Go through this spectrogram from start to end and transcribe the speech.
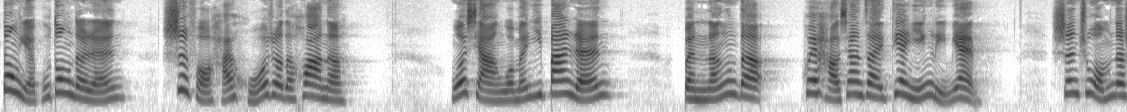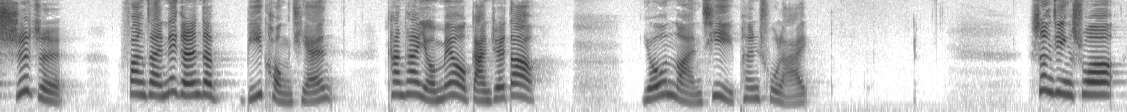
动也不动的人是否还活着的话呢？我想我们一般人本能的会好像在电影里面伸出我们的食指放在那个人的鼻孔前，看看有没有感觉到有暖气喷出来。圣经说，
